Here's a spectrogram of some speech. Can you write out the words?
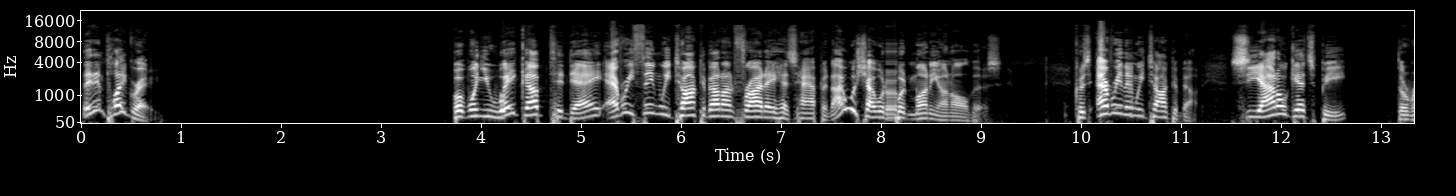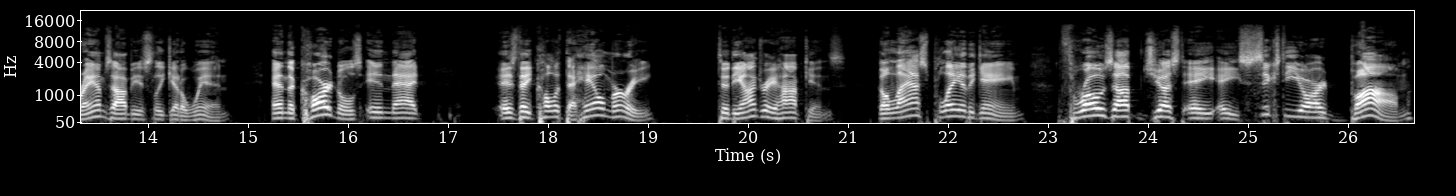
They didn't play great. But when you wake up today, everything we talked about on Friday has happened. I wish I would have put money on all this. Because everything we talked about Seattle gets beat, the Rams obviously get a win, and the Cardinals, in that, as they call it, the Hail Murray, to DeAndre Hopkins, the last play of the game, throws up just a, a 60 yard bomb,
